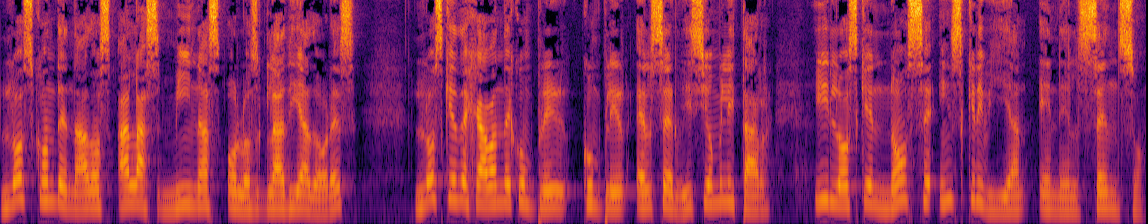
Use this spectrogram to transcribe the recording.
los condenados a las minas o los gladiadores, los que dejaban de cumplir, el servicio militar y los que no se inscribían en el censo.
